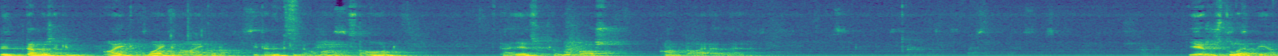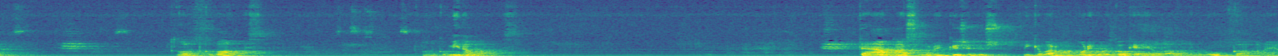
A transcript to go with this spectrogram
Nyt tämmöisenkin vaikeana aikana, mitä nytkin meillä maailmassa on, tämä Jeesuksen lupaus kantaa edelleen. Jeesus tulee pian. Oletko valmis? Olenko minä valmis? Tämä on myös sellainen kysymys, minkä varmaan moni voi kokea jollain niin uhkaavana ja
